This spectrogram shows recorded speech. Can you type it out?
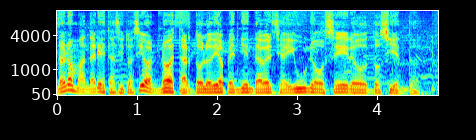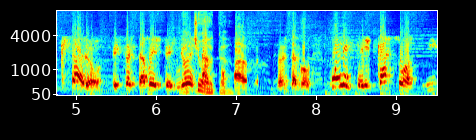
no nos mandaría esta situación, no estar todos los días pendiente a ver si hay 1, 0, 200. Claro, exactamente. No es tan copado, no es tan copado. ¿Cuál es el caso así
